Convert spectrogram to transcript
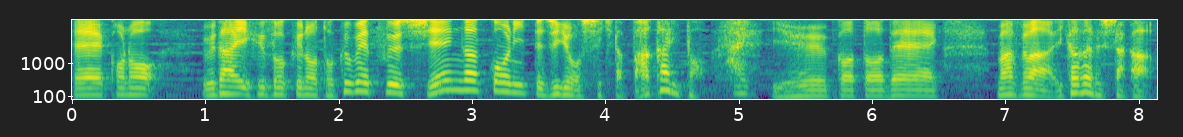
えーこの宇大附属の特別支援学校に行って授業をしてきたばかりとはい。いうことでまずはいかがでしたか？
